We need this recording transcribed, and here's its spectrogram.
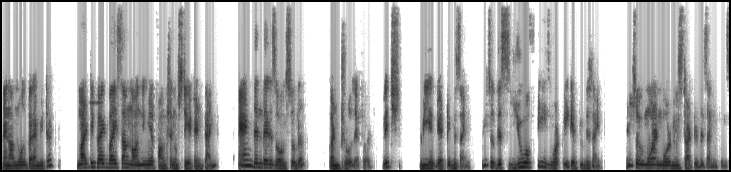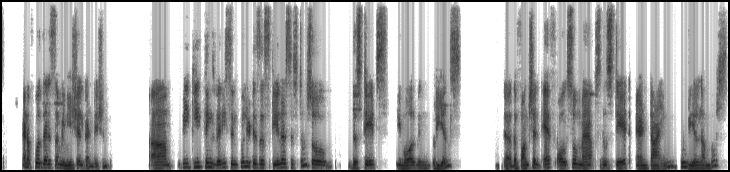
an unknown parameter multiplied by some nonlinear function of state and time. And then there is also the control effort which we get to design. So this U of t is what we get to design. So more and more we start to design things. And of course, there is some initial condition. Um, we keep things very simple. It is a scalar system. So the states evolve in reals. Uh, the function f also maps the state and time to real numbers.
